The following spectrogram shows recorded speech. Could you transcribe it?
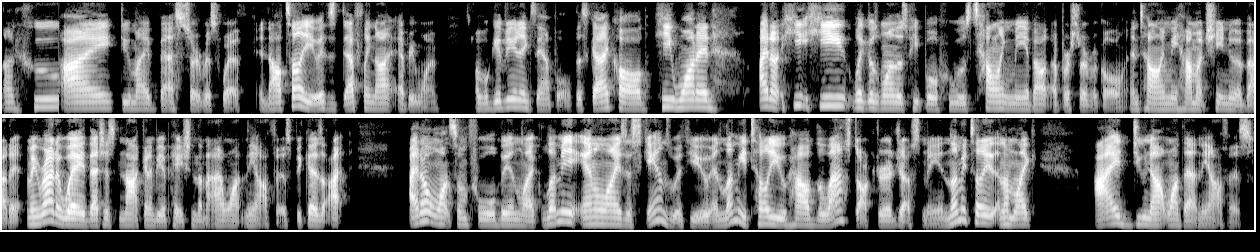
on who I do my best service with. And I'll tell you, it's definitely not everyone. I will give you an example. This guy called, he wanted I don't he he like was one of those people who was telling me about upper cervical and telling me how much he knew about it. I mean, right away, that's just not going to be a patient that I want in the office because I I don't want some fool being like, let me analyze the scans with you and let me tell you how the last doctor adjust me and let me tell you and I'm like, I do not want that in the office.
